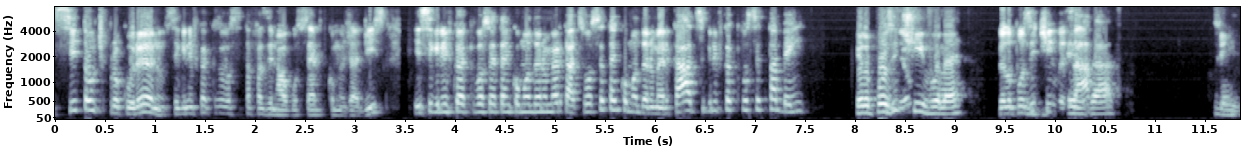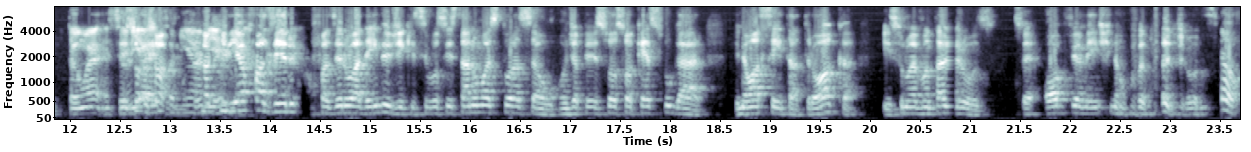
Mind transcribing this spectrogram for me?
se estão te procurando, significa que você tá fazendo algo certo, como eu já disse, e significa que você tá incomodando o mercado. Se você tá incomodando o mercado, significa que você tá bem, Pelo positivo, né? pelo positivo, exato. Exato. Sim. Então é, Eu seria só, essa só- minha... só minha- queria fazer, fazer o adendo de que se você está numa situação onde a pessoa só quer sugar e não aceita a troca, isso não é vantajoso. Isso é obviamente não vantajoso. Não,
